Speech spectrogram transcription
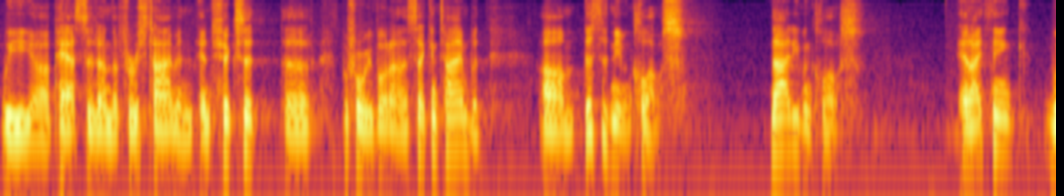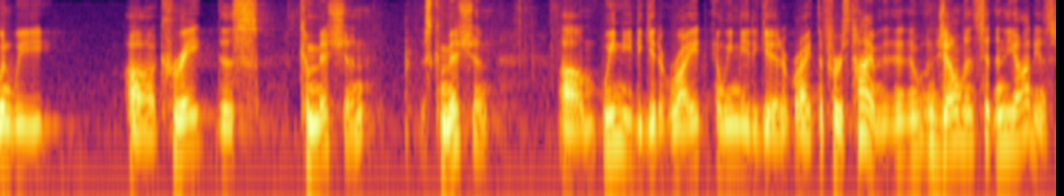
we uh, pass it on the first time and, and fix it uh, before we vote on a second time, but um, this isn't even close. Not even close. And I think when we uh, create this commission, this commission, um, we need to get it right, and we need to get it right the first time. And The gentleman sitting in the audience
